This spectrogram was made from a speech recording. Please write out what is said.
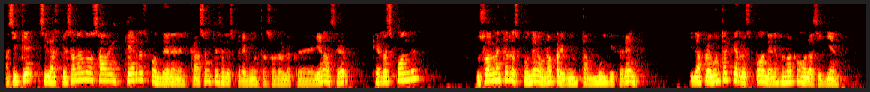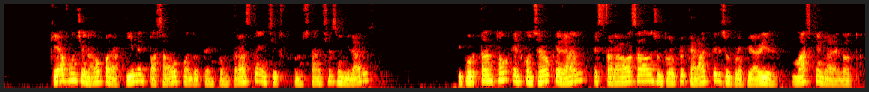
Así que si las personas no saben qué responder en el caso en que se les pregunta sobre lo que deberían hacer, ¿qué responden? Usualmente responden a una pregunta muy diferente. Y la pregunta que responden es una como la siguiente. ¿Qué ha funcionado para ti en el pasado cuando te encontraste en circunstancias similares? Y por tanto, el consejo que dan estará basado en su propio carácter y su propia vida, más que en la del otro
